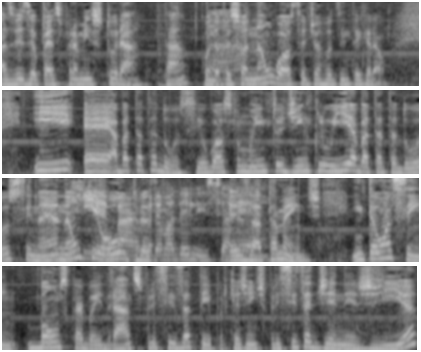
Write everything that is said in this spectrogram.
Às vezes eu peço para misturar, tá? Quando Tá. a pessoa não gosta de arroz integral. E é, a batata doce. Eu gosto muito de incluir a batata doce, né? Não que, é, outras. Bárbara, é uma delícia. é. Exatamente. Então, assim, bons carboidratos precisa ter, porque a gente precisa de energia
